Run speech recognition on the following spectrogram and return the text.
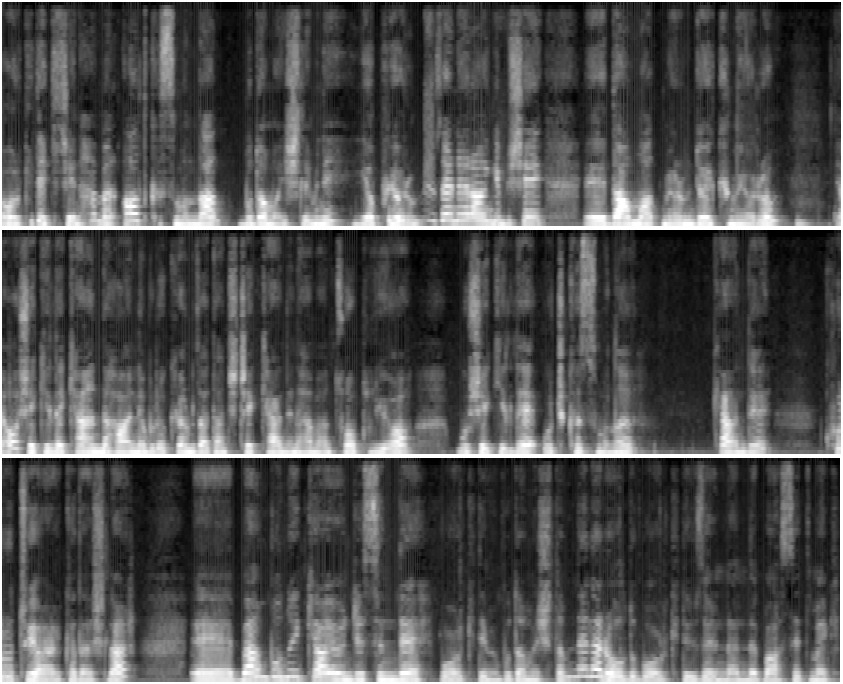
orkide çiçeğin hemen alt kısmından budama işlemini yapıyorum. Üzerine herhangi bir şey e, damlatmıyorum, dökmüyorum. E, o şekilde kendi haline bırakıyorum. Zaten çiçek kendini hemen topluyor. Bu şekilde uç kısmını kendi kurutuyor arkadaşlar. E, ben bunu iki ay öncesinde bu orkidemi budamıştım. Neler oldu bu orkide üzerinden de bahsetmek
